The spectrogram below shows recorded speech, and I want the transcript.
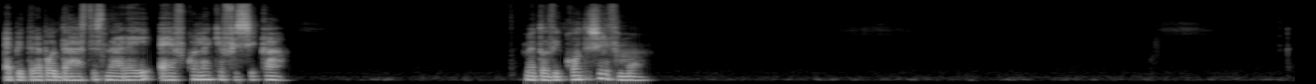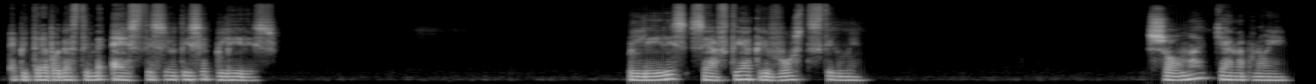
επιτρέποντάς της να ρέει εύκολα και φυσικά, με το δικό της ρυθμό. επιτρέποντας την αίσθηση ότι είσαι πλήρης. Πλήρης σε αυτή ακριβώς τη στιγμή. Σώμα και αναπνοή.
